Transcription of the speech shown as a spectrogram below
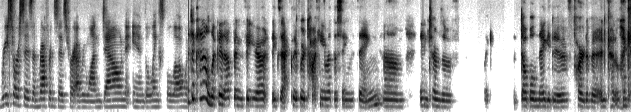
resources and references for everyone down in the links below. to kind of look it up and figure out exactly if we're talking about the same thing um, in terms of like double negative part of it and kind of like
